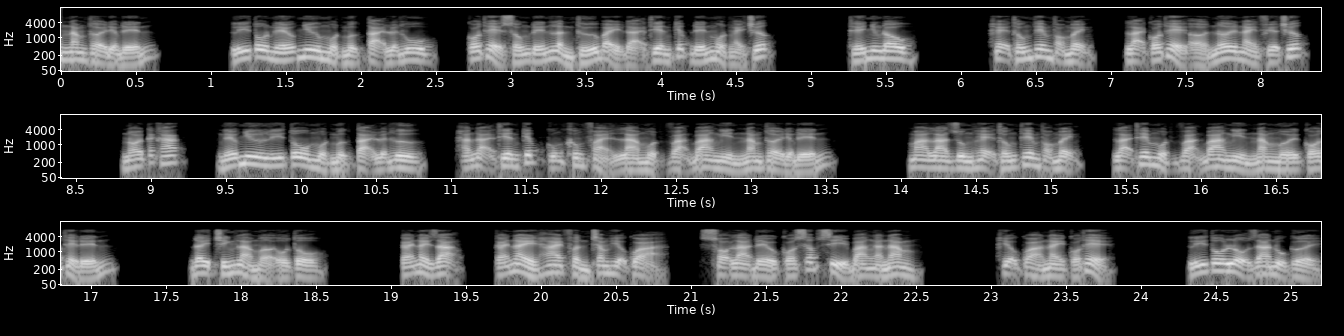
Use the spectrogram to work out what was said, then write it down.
năm thời điểm đến. Lý tô nếu như một mực tại luyện hưu có thể sống đến lần thứ bảy đại thiên kiếp đến một ngày trước. Thế nhưng đâu? Hệ thống thêm vọng mệnh, lại có thể ở nơi này phía trước. Nói cách khác, nếu như lý tô một mực tại luyện hư, hắn đại thiên kiếp cũng không phải là một vạn ba nghìn năm thời điểm đến, mà là dùng hệ thống thêm vọng mệnh, lại thêm một vạn ba nghìn năm mới có thể đến. Đây chính là mở ô tô cái này dạng, cái này hai phần trăm hiệu quả sọ là đều có sấp xỉ ba ngàn năm. Hiệu quả này có thể. Lý tô lộ ra nụ cười.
